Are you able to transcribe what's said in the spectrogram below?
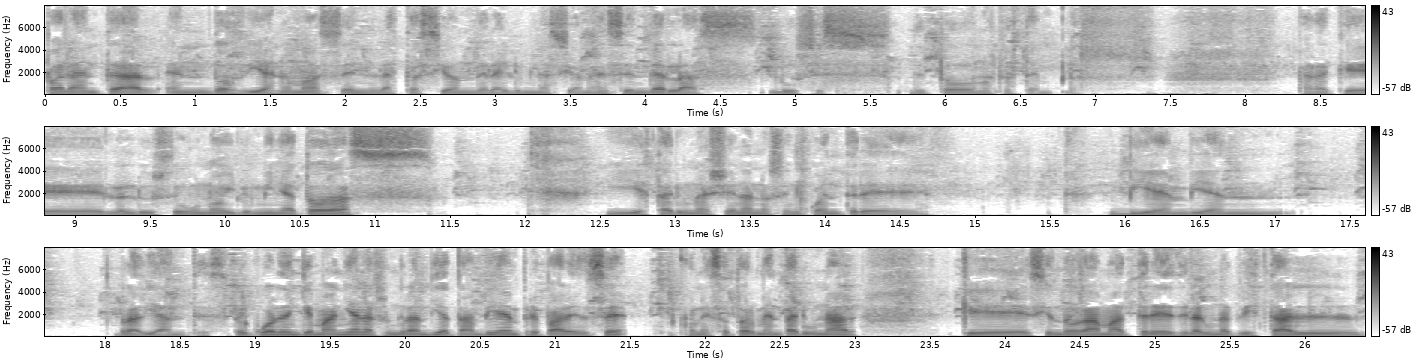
para entrar en dos días nomás en la estación de la iluminación, a encender las luces de todos nuestros templos para que la luz de uno ilumine a todas y esta luna llena nos encuentre bien, bien radiantes. Recuerden que mañana es un gran día también, prepárense con esa tormenta lunar que siendo gama 3 de la luna cristal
